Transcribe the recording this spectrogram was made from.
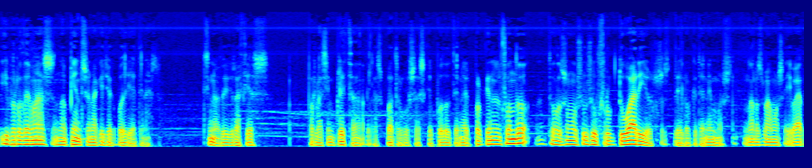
Y por lo demás no pienso en aquello que podría tener, sino doy gracias por la simpleza de las cuatro cosas que puedo tener. Porque en el fondo todos somos usufructuarios de lo que tenemos. No nos vamos a llevar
